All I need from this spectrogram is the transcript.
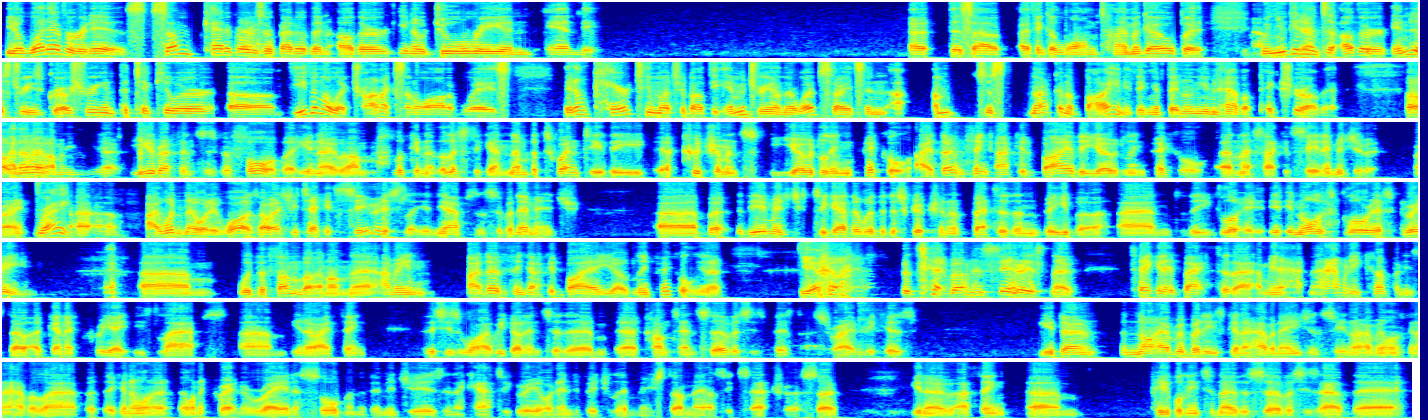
you know, whatever it is. Some categories are better than other, you know, jewelry and, and this out, I think, a long time ago. But yeah. when you get yeah. into other industries, grocery in particular, uh, even electronics in a lot of ways, they don't care too much about the imagery on their websites. And I, am just not going to buy anything if they don't even have a picture of it. Oh, I don't no, know. I mean, you, know, you referenced this before, but, you know, I'm looking at the list again. Number 20, the accoutrements yodeling pickle. I don't think I could buy the yodeling pickle unless I could see an image of it, right? Right. Uh, I wouldn't know what it was. I would actually take it seriously in the absence of an image. Uh, but the image together with the description of better than Biba and the in all its glorious green, um, with the thumb button on there. I mean, I don't think I could buy a yodeling pickle, you know. Yeah. but, but on a serious note, taking it back to that, I mean, how many companies though are going to create these labs? Um, you know, I think this is why we got into the uh, content services business, right? Because you don't not everybody's going to have an agency not everyone's going to have a lab but they're going to want to want to create an array an assortment of images in a category or an individual image thumbnails etc so you know i think um, people need to know the services out there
